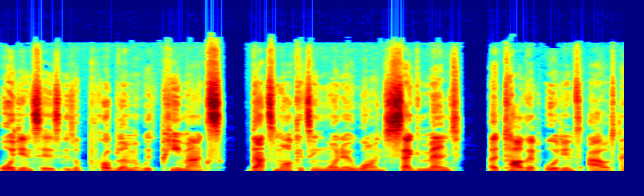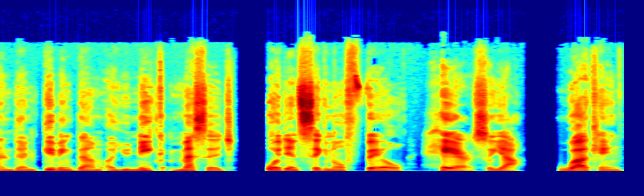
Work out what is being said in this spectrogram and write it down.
audiences is a problem with PMAX. That's marketing 101. Segment a target audience out and then giving them a unique message. Audience signal fail here. So yeah, working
